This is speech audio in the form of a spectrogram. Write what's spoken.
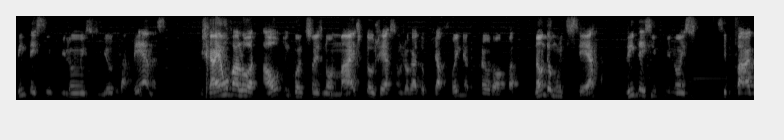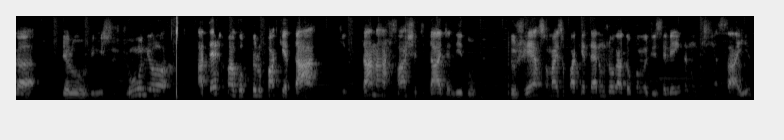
35 milhões de euros apenas, já é um valor alto em condições normais, porque o Gerson é um jogador que já foi para a Europa, não deu muito certo. 35 milhões se paga pelo Vinícius Júnior, até se pagou pelo Paquetá, que está na faixa de idade ali do, do Gerson, mas o Paquetá era um jogador, como eu disse, ele ainda não tinha saído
